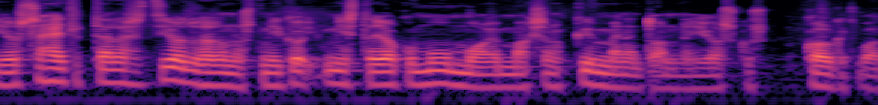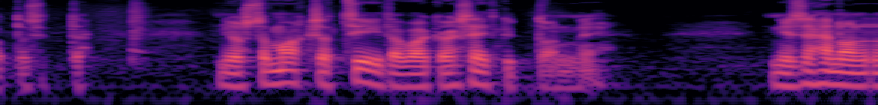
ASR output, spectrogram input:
Niin jos sä heität tällaisesta sijoitusasunnosta, mistä joku mummo on maksanut 10 tonnia joskus 30 vuotta sitten, niin jos sä maksat siitä vaikka 70 tonnia, niin sehän on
